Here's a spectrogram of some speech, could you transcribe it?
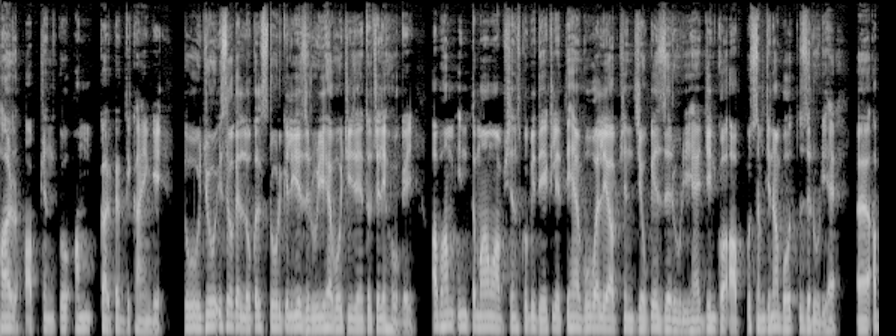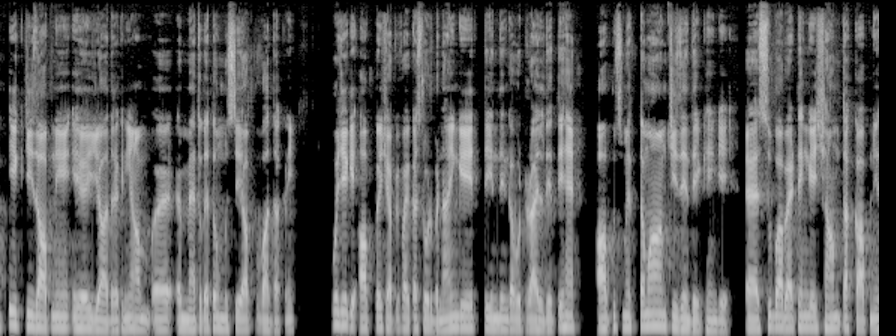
हर ऑप्शन को हम कर कर दिखाएँगे। तो जो इस वक्त लोकल स्टोर के लिए ज़रूरी है वो चीज़ें तो चले, हो गई। अब हम इन तमाम ऑप्शन को भी देख लेते हैं, वो वाले ऑप्शन जो कि ज़रूरी हैं, जिनको आपको समझना बहुत ज़रूरी है। अब एक चीज़ आपने याद रखनी है, आप मैं तो कहता हूँ, मुझसे आप वादा करें। वो ये कि आप शॉपिफाई का स्टोर बनाएँगे, तीन दिन का वो ट्रायल देते हैं, आप उसमें तमाम चीज़ें देखेंगे। सुबह बैठेंगे, शाम तक आपने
